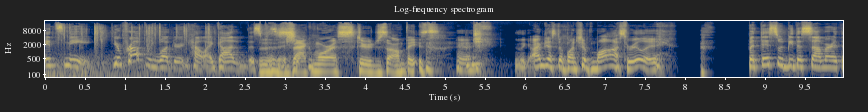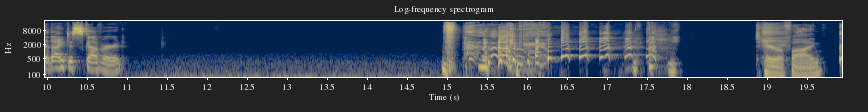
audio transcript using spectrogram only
it's me. You're probably wondering how I got in this The position. Zach Morris stooge zombies. He's like, I'm just a bunch of moss, really. But this would be the summer that I discovered Terrifying.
